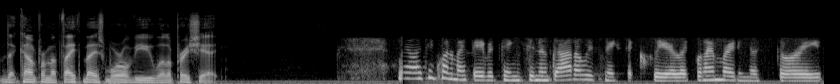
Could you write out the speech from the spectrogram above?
that come from a faith based worldview will appreciate. Well, I think one of my favorite things, you know, God always makes it clear. Like when I'm writing a story,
